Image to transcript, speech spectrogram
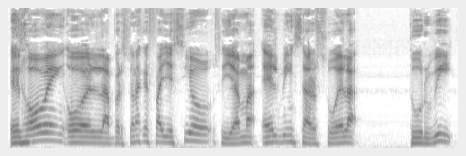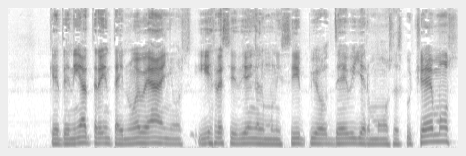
El joven o la persona que falleció se llama Elvin Zarzuela Turbí, que tenía 39 años y residía en el municipio de Villahermosa. Escuchemos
